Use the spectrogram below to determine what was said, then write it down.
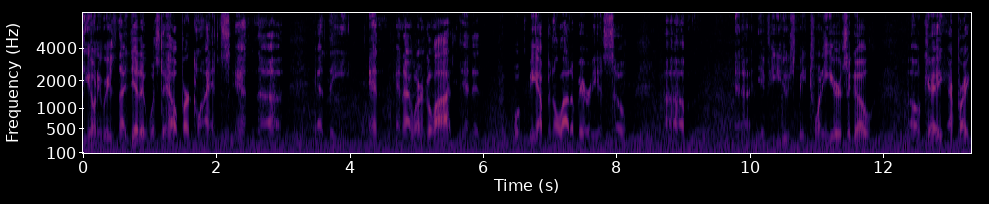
the only reason I did it was to help our clients, and uh, and the and and I learned a lot, and it woke me up in a lot of areas. So, um, uh, if you used me 20 years ago, okay, I probably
